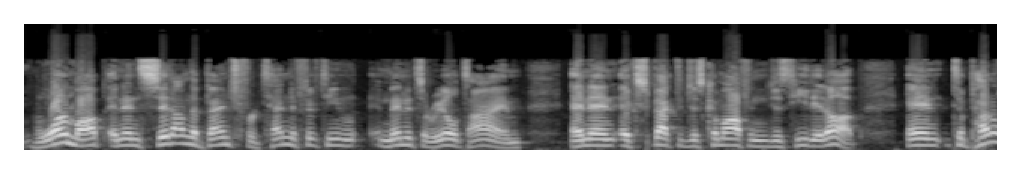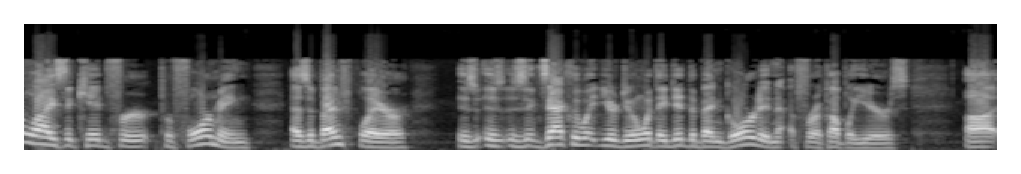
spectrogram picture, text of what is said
warm up and then sit on the bench for 10 to 15 minutes of real time and then expect to just come off and just heat it up. And to penalize the kid for performing as a bench player is, is, is exactly what you're doing, what they did to Ben Gordon for a couple years. Uh,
